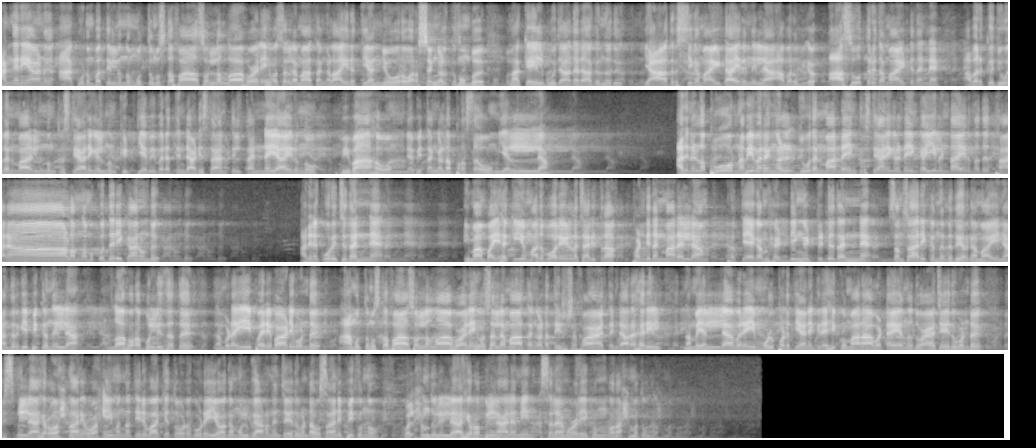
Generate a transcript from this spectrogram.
അങ്ങനെയാണ് ആ കുടുംബത്തിൽ നിന്നും മുത്തു മുസ്തഫ സല്ലല്ലാഹു അലൈഹി വസല്ലമ തങ്ങൾ ആയിരത്തി അഞ്ഞൂറ് വർഷങ്ങൾക്ക് മുമ്പ് മക്കയിൽ പൂജാതരാകുന്നത് യാദൃശ്ചികമായിട്ടായിരുന്നില്ല. അവർ ആസൂത്രിതമായിട്ട് തന്നെ അവർക്ക് ജൂതന്മാരിൽ നിന്നും ക്രിസ്ത്യാനികളിൽ നിന്നും കിട്ടിയ വിവരത്തിന്റെ അടിസ്ഥാനത്തിൽ തന്നെയായിരുന്നു വിവാഹവും നബി തങ്ങളുടെ പ്രസവവും എല്ലാം. അതിനുള്ള പൂർണ വിവരങ്ങൾ ജൂതന്മാരുടെയും ക്രിസ്ത്യാനികളുടെയും കയ്യിൽ ഉണ്ടായിരുന്നത് ധാരാളം നമുക്ക് ഉദ്ധരിക്കാനുണ്ട്. അതിനെക്കുറിച്ച് തന്നെ ഇമാം ബൈഹക്കിയും അതുപോലെയുള്ള ചരിത്ര പണ്ഡിതന്മാരെല്ലാം പ്രത്യേകം ഹെഡിങ് ഇട്ടിട്ട് തന്നെ സംസാരിക്കുന്നുണ്ട് ദീർഘമായി. ഞാൻ ദീർഘിപ്പിക്കുന്നില്ല. അള്ളാഹു റബ്ബുൽ ഇസ്സത്ത് നമ്മുടെ ഈ പരിപാടി കൊണ്ട് ആ മുത്ത് മുസ്തഫ സൊല്ലാഹു അലഹി വസല്ലമ തങ്ങളുടെ ഷഫായത്തിന്റെ അർഹരിൽ നമ്മെ എല്ലാവരെയും ഉൾപ്പെടുത്തി അനുഗ്രഹിക്കുമാറാവട്ടെ എന്ന് ദുആ ചെയ്തുകൊണ്ട് ബിസ്മില്ലാഹി റഹ്മാനി റഹീം എന്ന തിരുവാക്യത്തോടു കൂടി യോഗം ഉദ്ഘാടനം ചെയ്തുകൊണ്ട് അവസാനിപ്പിക്കുന്നു. അലഹമുല്ലാഹി റബുലാലമീൻ ആലമീൻ. അസ്സലാമു അലൈക്കും വറഹ്മത്തുള്ളാഹി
